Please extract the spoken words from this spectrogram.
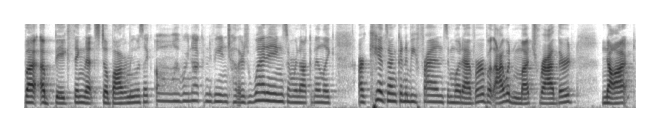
But a big thing that still bothered me was like, oh, we're not going to be in each other's weddings and we're not going to like, our kids aren't going to be friends and whatever. But I would much rather not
